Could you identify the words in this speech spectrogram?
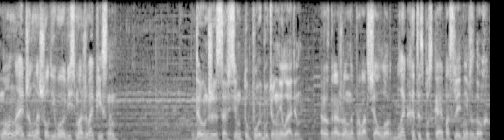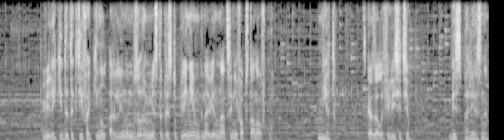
но Найджел нашел его весьма живописным. «Да он же совсем тупой, будь он не ладен», – раздраженно проворчал лорд Блэкхэт, испуская последний вздох. Великий детектив окинул орлиным взором место преступления, мгновенно оценив обстановку. «Нет», — сказала Фелисити. «Бесполезно.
